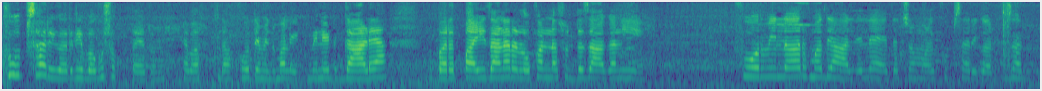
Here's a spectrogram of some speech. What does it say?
खूप सारी गर्दी बघू शकताय तुम्ही. हे बघ दाखवते मी तुम्हाला. एक मिनिट गाड्या परत पायी जाणाऱ्या लोकांना सुद्धा जागा नाही आहे फोर व्हीलरमध्ये आलेले आहे. त्याच्यामुळे खूप सारी गर्दी झाली.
